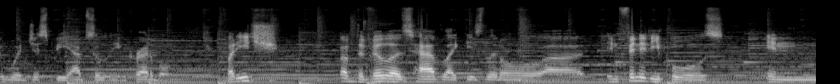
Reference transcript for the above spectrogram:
would just be absolutely incredible. But each of the villas have like these little uh, infinity pools in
